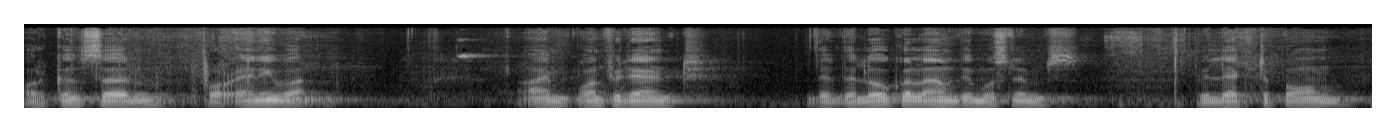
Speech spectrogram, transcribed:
or concern for anyone. I am confident that the local Ahmadi Muslims will act upon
